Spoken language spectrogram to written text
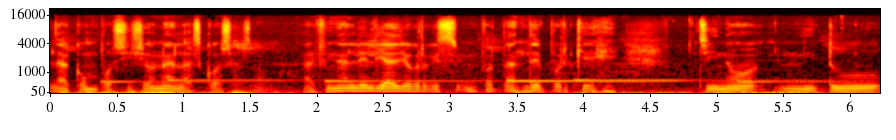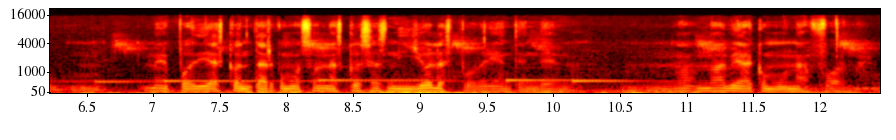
la composición a las cosas. Al final del día yo creo que es importante porque si no, ni tú me podías contar cómo son las cosas, ni yo las podría entender. No, no había como una forma.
